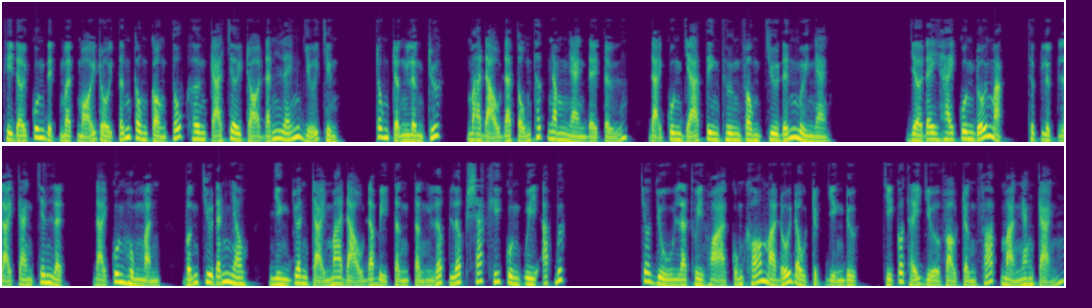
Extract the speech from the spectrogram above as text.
thì đợi quân địch mệt mỏi rồi tấn công còn tốt hơn cả chơi trò đánh lén giữa chừng. Trong trận lần trước, ma đạo đã tổn thất 5.000 đệ tử, đại quân giả tiên thương vong chưa đến 10.000. Giờ đây hai quân đối mặt, thực lực lại càng chênh lệch, đại quân hùng mạnh, vẫn chưa đánh nhau, nhưng doanh trại ma đạo đã bị tầng tầng lớp lớp sát khí quân uy áp bức. Cho dù là Thùy Họa cũng khó mà đối đầu trực diện được, chỉ có thể dựa vào trận pháp mà ngăn cản.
